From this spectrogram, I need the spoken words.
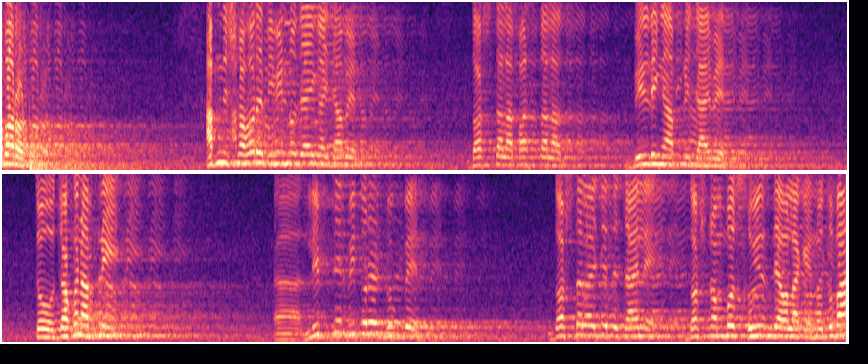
আবার অটো। আপনি শহরে বিভিন্ন জায়গায় যাবেন। দশতলা, পাঁচতলা বিল্ডিং আপনি যাইবেন। তো যখন আপনি লিফটের ভিতরে ঢুকবেন, দশতলায় যেতে চাইলে দশ নম্বর সুইচ দেওয়া লাগে, নতুবা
